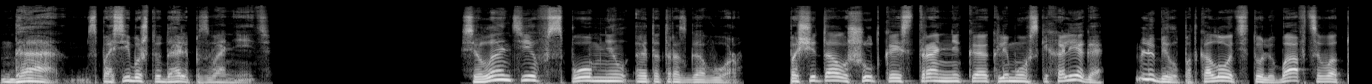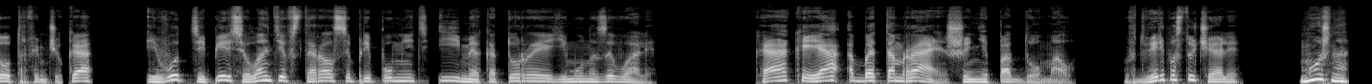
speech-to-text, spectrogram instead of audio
«Да, спасибо, что дали позвонить». Силантьев вспомнил этот разговор. Посчитал шуткой странника Климовских Олега, любил подколоть то Любавцева, то Трофимчука, и вот теперь Силантьев старался припомнить имя, которое ему называли. «Как я об этом раньше не подумал!» В дверь постучали. «Можно?»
